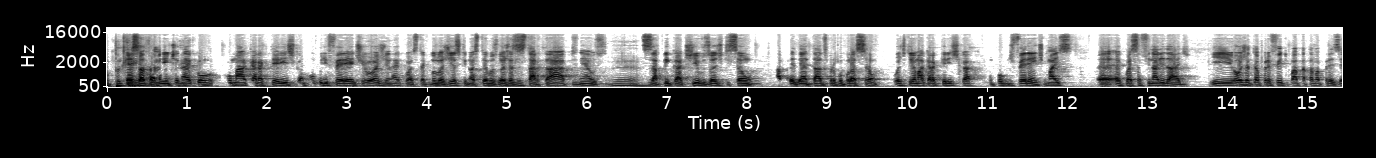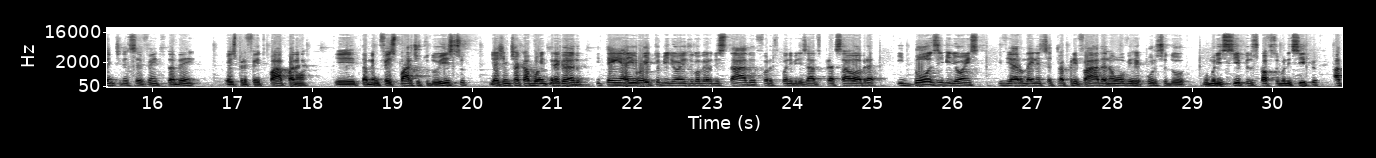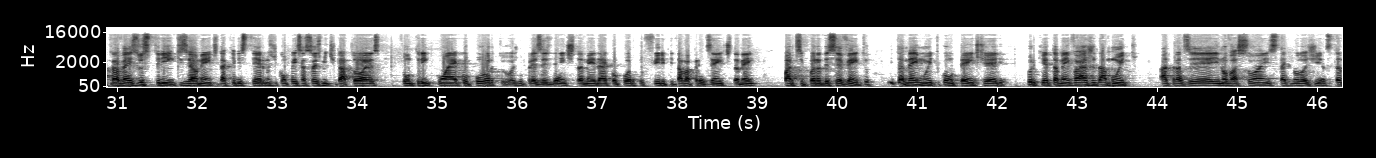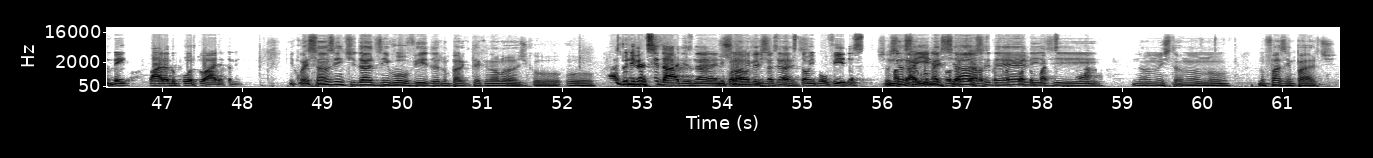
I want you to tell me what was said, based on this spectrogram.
Porque Exatamente, né? Com com uma característica um pouco diferente hoje, né? Com as tecnologias que nós temos hoje, as startups, né? Os, É. esses aplicativos hoje que são apresentados para a população, hoje tem uma característica um pouco diferente, mas é, é com essa finalidade. E hoje até o prefeito Papa estava presente nesse evento também, o ex-prefeito Papa, né? E também fez parte de tudo isso. E a gente acabou entregando. E tem aí 8 milhões do governo do estado, foram disponibilizados para essa obra, e 12 milhões que vieram da iniciativa privada, não houve recurso do, do município, dos cofres do município, através dos trinques, realmente, daqueles termos de compensações mitigatórias. Foi um trinque com a Ecoporto. Hoje o presidente também da Ecoporto, o Felipe, estava presente também, participando desse evento, e também muito contente ele, porque também vai ajudar muito a trazer inovações, tecnologias também para a área do portuária também. E quais são as entidades envolvidas no Parque Tecnológico? O, o- As universidades, né, Nicolau? As universidades. universidades estão envolvidas. Associação Matraí, né, Comercial, possam CDLs e não, não, estão, não, não, não fazem parte?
